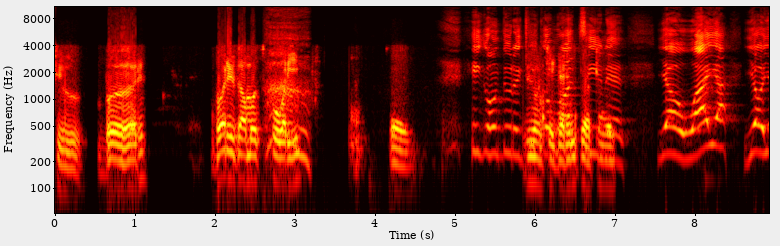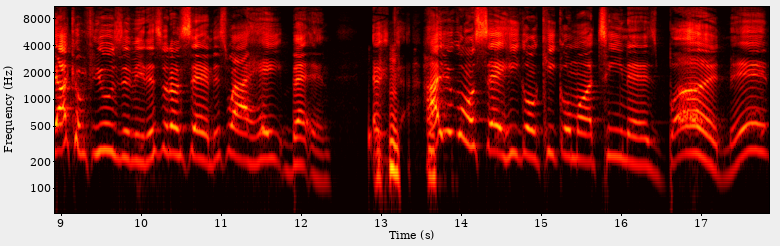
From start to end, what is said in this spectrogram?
to Bud. Bud is almost 40. so He gonna do the Kiko take that into account. Martinez. Yo, why y'all? Yo, y'all confusing me. This is what I'm saying. This is why I hate betting. How you gonna say he gonna Kiko Martinez, Bud, man?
